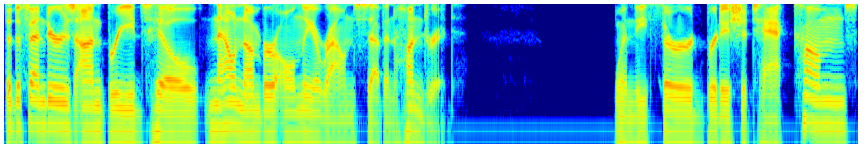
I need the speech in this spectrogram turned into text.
The defenders on Breed's Hill now number only around 700. When the third British attack comes,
